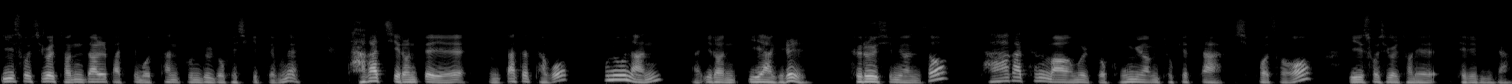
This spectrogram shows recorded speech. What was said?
이 소식을 전달받지 못한 분들도 계시기 때문에 다 같이 이런 때에 좀 따뜻하고 훈훈한 아, 이런 이야기를 들으시면서 다 같은 마음을 또 공유하면 좋겠다 싶어서 이 소식을 전해 드립니다.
